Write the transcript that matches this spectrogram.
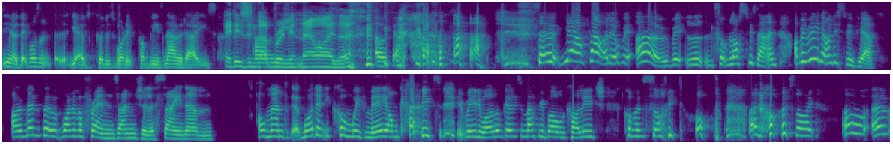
You know, that it wasn't, uh, yeah, as good as what it probably is nowadays. It isn't that Um, brilliant now either. Okay. so yeah, I felt a little bit oh, a bit sort of lost with that. And I'll be really honest with you. I remember one of my friends, Angela, saying, um, "Oh man, why don't you come with me? I'm going. To, it really was. I'm going to Matthew Boulton College. Come and sign up." And I was like, "Oh, um,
